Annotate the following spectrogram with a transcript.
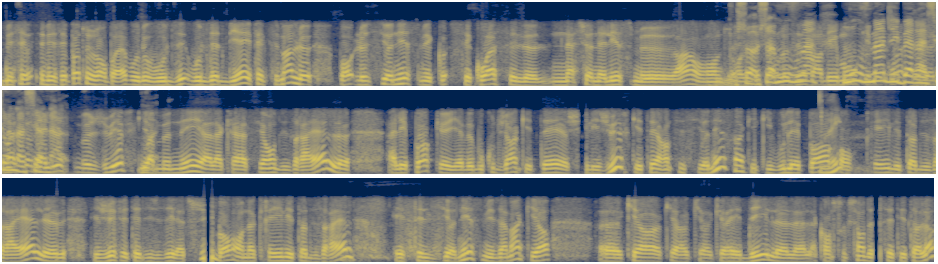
Mais c'est, pas toujours vrai. Vous, vous, le dites, vous le dites bien. Effectivement, le, bon, le sionisme, c'est quoi? C'est le nationalisme. hein, on- on- Ça- c'est un mouvement- des mots mouvement de libération le nationale. nationalisme juif qui a mené à la création d'Israël. À l'époque, il y avait beaucoup de gens qui étaient chez les Juifs, qui étaient anti-sionistes, hein, qui, qui voulaient pas Oui. qu'on crée l'État d'Israël. Euh, Les Juifs étaient divisés là-dessus. Bon, on a créé l'État d'Israël, et c'est le sionisme, évidemment, qui a euh, qui, a, qui, a, qui, a, qui a aidé le- le- la construction de cet État-là.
